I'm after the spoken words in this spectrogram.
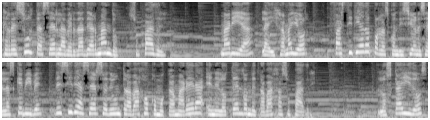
que resulta ser la verdad de Armando, su padre. María, la hija mayor, fastidiada por las condiciones en las que vive, decide hacerse de un trabajo como camarera en el hotel donde trabaja su padre. Los Caídos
